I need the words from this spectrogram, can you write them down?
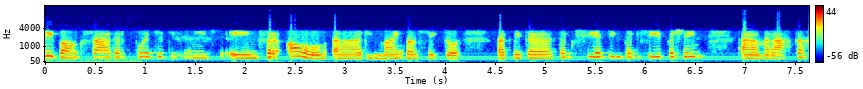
die bank verder positief nuus en veral uh die mynbousektor wat met 'n dink 14.4% um regtig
